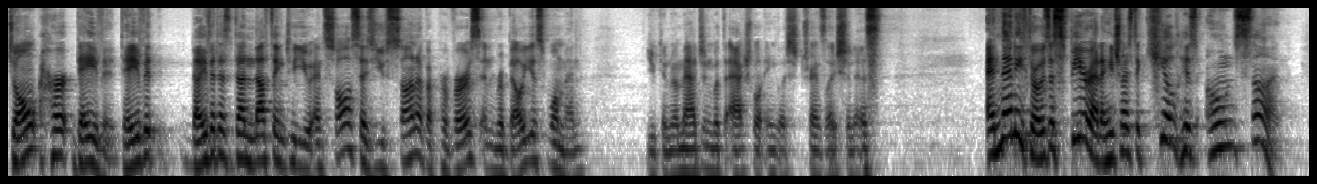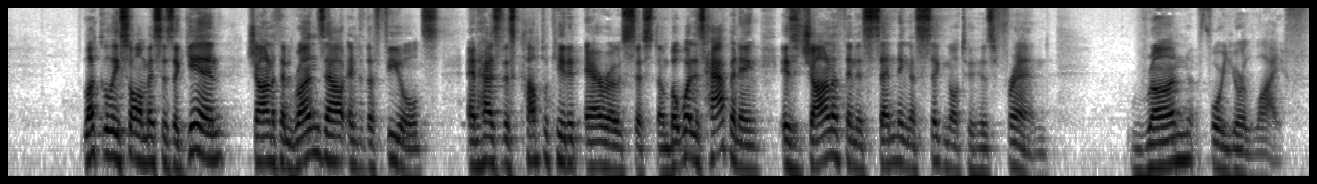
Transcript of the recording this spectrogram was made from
Don't hurt David. David, David has done nothing to you. And Saul says, You son of a perverse and rebellious woman. You can imagine what the actual English translation is. And then he throws a spear at him. He tries to kill his own son. Luckily, Saul misses again. Jonathan runs out into the fields and has this complicated arrow system. But what is happening is Jonathan is sending a signal to his friend run for your life.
